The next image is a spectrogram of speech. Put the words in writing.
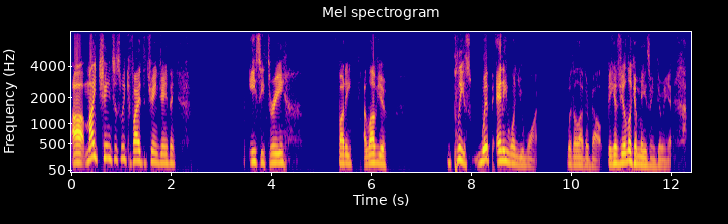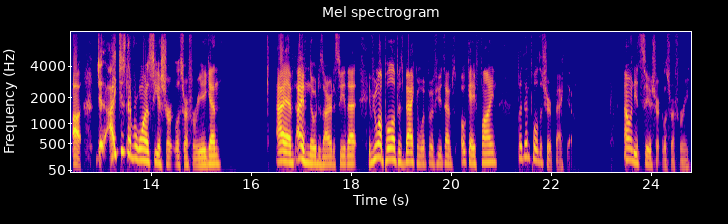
Uh my change this week if I had to change anything. EC3, buddy, I love you. please whip anyone you want with a leather belt because you look amazing doing it. Uh, I just never want to see a shirtless referee again. I have I have no desire to see that. If you want to pull up his back and whip it a few times, okay, fine, but then pull the shirt back down. I don't need to see a shirtless referee.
